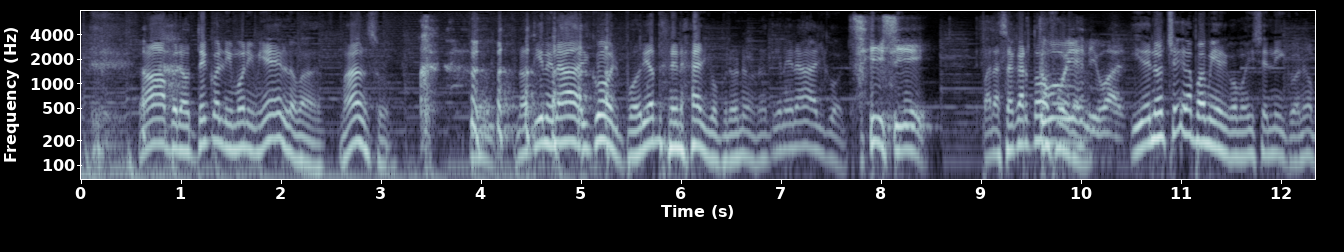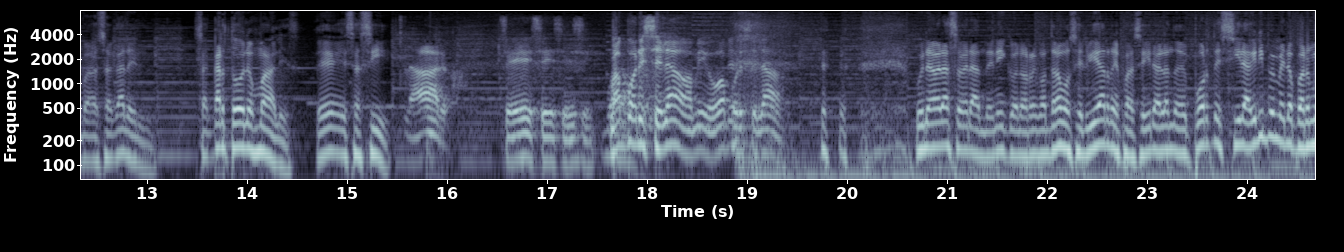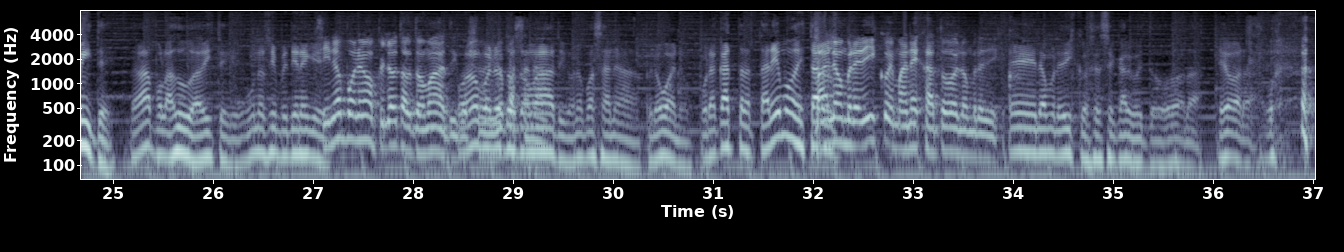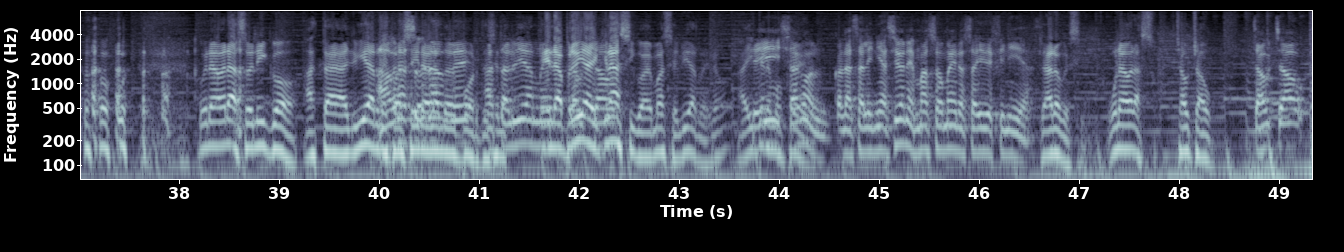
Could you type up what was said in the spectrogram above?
No, pero té con limón y miel nomás, manso. No, tiene nada de alcohol, podría tener algo, pero no, no tiene nada de alcohol. Sí, sí. Para sacar todo Estuvo bien igual. Y de noche grapa miel, como dice Nico, ¿no? Para sacar el sacar todos los males. ¿eh? Es así. Claro. Sí, sí, sí, sí. Bueno. Va por ese lado, amigo, va por ese lado. Un abrazo grande, Nico. Nos reencontramos el viernes para seguir hablando de deportes. Si la gripe me lo permite, ¿ah? por las dudas, viste, que uno siempre tiene que. Si no ponemos piloto automático, ponemos no piloto nada. automático, no pasa nada. Pero bueno, por acá trataremos de estar. Va el hombre disco y maneja todo el hombre disco. Eh, el hombre disco se hace cargo de todo, verdad. Es verdad. Un abrazo, Nico. Hasta el viernes para seguir hablando de deportes. Hasta el viernes. En la previa Chau, del clásico, además, el viernes, ¿no? Ahí sí, tenemos. ya con las alineaciones más o menos ahí definidas. Claro que sí. Un abrazo. Chau, chau. Chau, chau.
